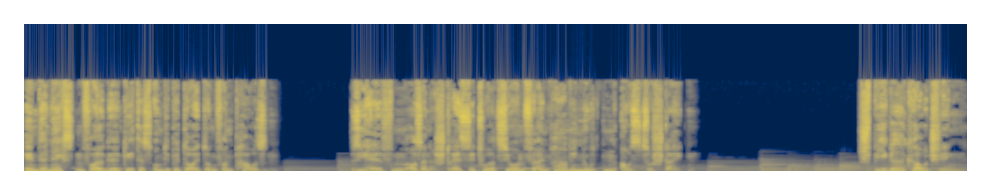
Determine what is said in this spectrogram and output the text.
In der nächsten Folge geht es um die Bedeutung von Pausen. Sie helfen, aus einer Stresssituation für ein paar Minuten auszusteigen. Spiegel Coaching.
